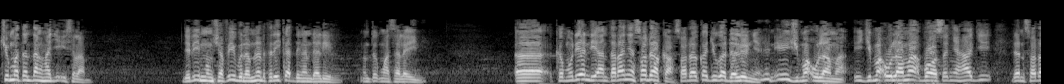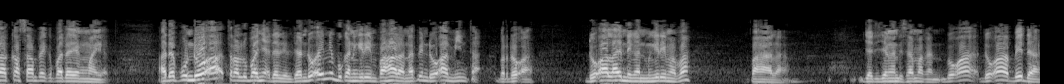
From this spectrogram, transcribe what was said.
cuma tentang haji Islam. Jadi Imam Syafi'i benar-benar terikat dengan dalil untuk masalah ini. Uh, kemudian di antaranya sodaka, sodaka juga dalilnya. Dan ini ijma ulama. Ijma ulama bahwasanya haji dan sodaka sampai kepada yang mayat. Adapun doa terlalu banyak dalil. Dan doa ini bukan ngirim pahala, tapi doa minta, berdoa. Doa lain dengan mengirim apa? Pahala. Jadi jangan disamakan. Doa doa beda.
